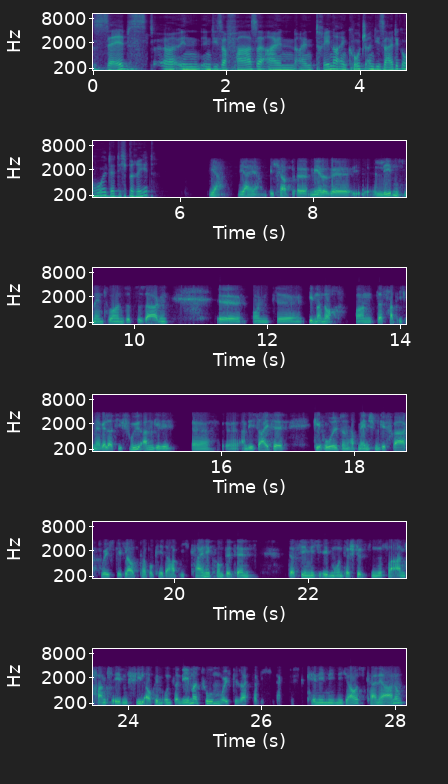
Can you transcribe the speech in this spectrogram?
selbst äh, in, in dieser Phase einen, einen Trainer, einen Coach an die Seite geholt, der dich berät? Ja, ja, ja. Ich habe äh, mehrere Lebensmentoren sozusagen äh, und äh, immer noch. Und das habe ich mir relativ früh ange, äh, äh, an die Seite geholt und habe Menschen gefragt, wo ich geglaubt habe, okay, da habe ich keine Kompetenz, dass sie mich eben unterstützen. Das war anfangs eben viel auch im Unternehmertum, wo ich gesagt habe, ich das kenne ich mich nicht aus, keine Ahnung.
